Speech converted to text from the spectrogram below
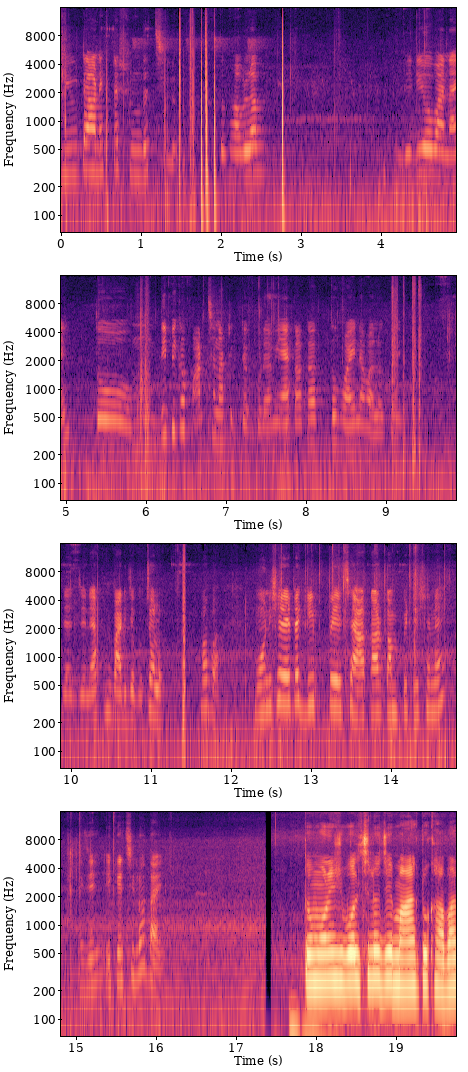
ভিউটা অনেকটা সুন্দর ছিল। তো ভাবলাম ভিডিও বানাই। তো দীপিকা পারছে না ঠিকঠাক করে। আমি একা একা তো হয় না ভালো করে। যার জন্য এখন বাড়ি যাব। চলো বাবা মনীষের এটা গিফট পেয়েছে আঁকার কম্পিটিশনে এই যে এঁকেছিল তাই। তো মনীষ বলছিল যে মা একটু খাবার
